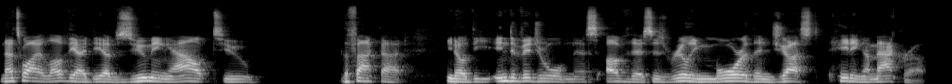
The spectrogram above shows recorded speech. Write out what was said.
that's why I love the idea of zooming out to the fact that, you know, the individualness of this is really more than just hitting a macro.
